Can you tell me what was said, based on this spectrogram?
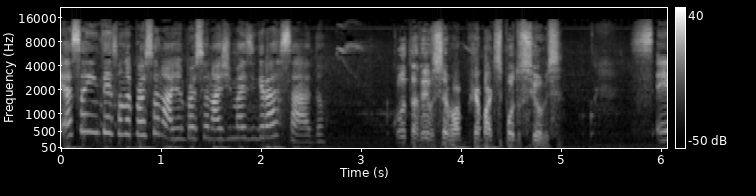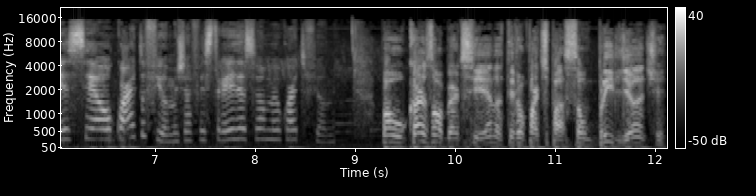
Essa é a intenção do personagem, um personagem mais engraçado. Quantas vezes você já participou dos filmes? Esse é o quarto filme, já fiz três, esse é o meu quarto filme. Bom, o Carlos Alberto Siena teve uma participação brilhante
